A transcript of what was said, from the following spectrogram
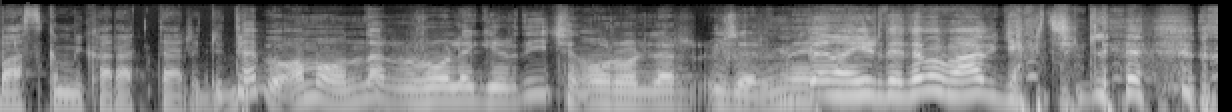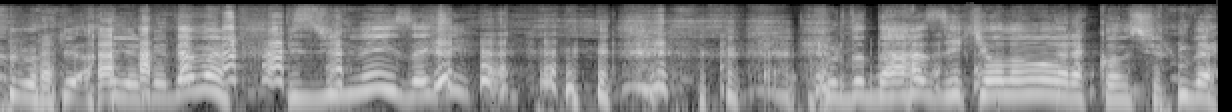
baskın bir karakter gibi. tabii ama onlar role girdiği için o roller üzerine Ben ayırt edemem abi gerçekle rolü ayırt edemem. Biz bilmeyiz hacı. Burada daha zeki olan olarak konuşuyorum. Ben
